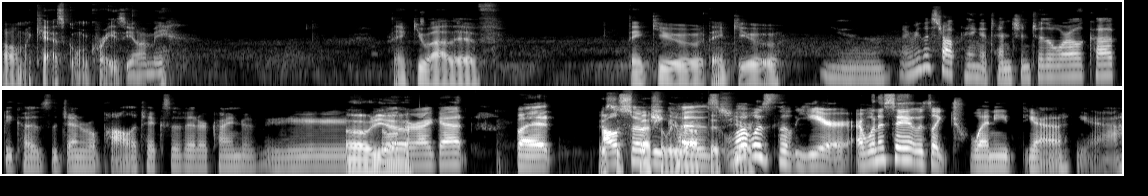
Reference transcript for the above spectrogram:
Oh, my cat's going crazy on me. Thank you, Olive. Thank you. Thank you. Yeah, I really stopped paying attention to the World Cup because the general politics of it are kind of eh, Oh, the yeah. older I get. But It's also because what was the year? I want to say it was like 20 yeah, yeah.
